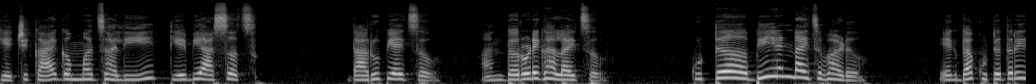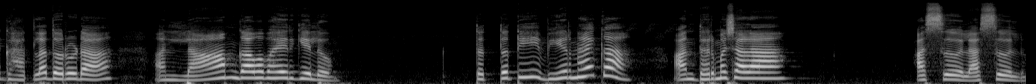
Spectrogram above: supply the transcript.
त्याची काय गंमत झाली? ते बी असंच. दारू प्यायचं आणि दरोडे घालायचं. कुठं बी हिंडायचं भाडं? एकदा कुठेतरी घातला दरोडा आणि लांब गावाबाहेर गेलं. तत्त ती विहीर नाही का? आणि धर्मशाळा? असल असल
